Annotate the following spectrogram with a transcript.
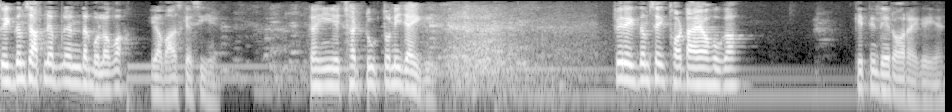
तो एकदम से आपने अपने अंदर बोला होगा ये आवाज़ कैसी है? कहीं ये छत टूट तो नहीं जाएगी? फिर एकदम से एक थॉट आया होगा कितनी देर और रह गई है?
